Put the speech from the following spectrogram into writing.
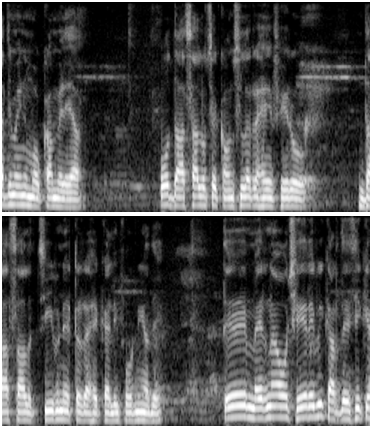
ਅੱਜ ਮੈਨੂੰ ਮੌਕਾ ਮਿਲਿਆ। ਉਹ 10 ਸਾਲ ਉਸੇ ਕਾਉਂਸਲਰ ਰਹੇ, ਫਿਰ ਉਹ 10 ਸਾਲ ਚੀਫ ਮਿਨਿਸਟਰ ਰਹੇ ਕੈਲੀਫੋਰਨੀਆ ਦੇ। ਤੇ ਮੇਰੇ ਨਾਲ ਉਹ ਸ਼ੇਅਰ ਇਹ ਵੀ ਕਰਦੇ ਸੀ ਕਿ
